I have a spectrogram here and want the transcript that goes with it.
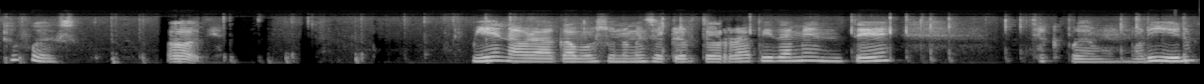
¿Qué fue eso? Oh. Bien, ahora hagamos una mesa de rápidamente. Ya que podemos morir.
